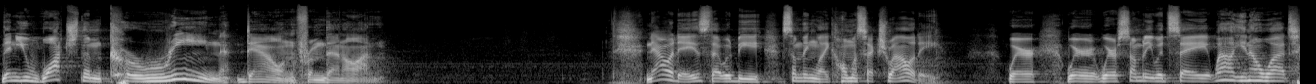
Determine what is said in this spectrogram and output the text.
then you watch them careen down from then on. Nowadays, that would be something like homosexuality, where, where, where somebody would say, well, you know what?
